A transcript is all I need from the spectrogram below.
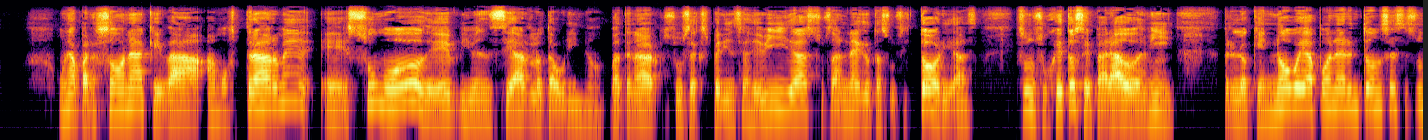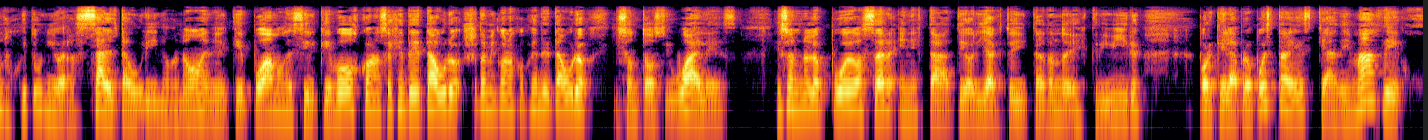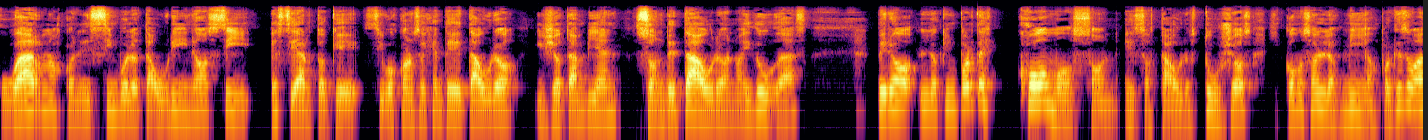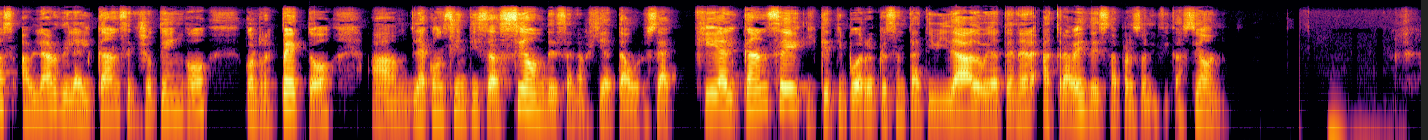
una persona que va a mostrarme eh, su modo de vivenciar lo taurino. Va a tener sus experiencias de vida, sus anécdotas, sus historias. Es un sujeto separado de mí. Pero lo que no voy a poner entonces es un sujeto universal taurino, ¿no? En el que podamos decir que vos conocés gente de Tauro, yo también conozco gente de Tauro y son todos iguales. Eso no lo puedo hacer en esta teoría que estoy tratando de describir, porque la propuesta es que además de jugarnos con el símbolo taurino, sí, es cierto que si vos conocés gente de Tauro y yo también, son de Tauro, no hay dudas, pero lo que importa es cómo son esos tauros tuyos y cómo son los míos, porque eso vas a hablar del alcance que yo tengo con respecto a la concientización de esa energía tauro, o sea, qué alcance y qué tipo de representatividad voy a tener a través de esa personificación.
